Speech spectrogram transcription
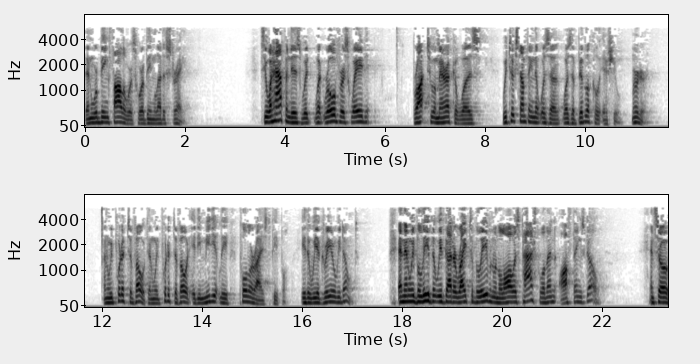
then we're being followers who are being led astray. See, what happened is what, what Roe v. Wade brought to America was we took something that was a, was a biblical issue, murder, and we put it to vote. And we put it to vote, it immediately polarized people. Either we agree or we don't. And then we believe that we've got a right to believe, and when the law is passed, well, then off things go. And so,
